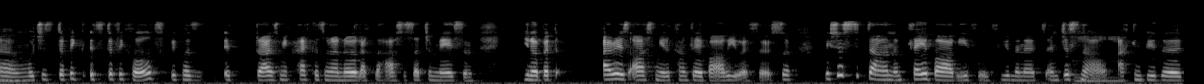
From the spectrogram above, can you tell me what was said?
Um, which is difficult. It's difficult because it drives me crackers when I know like the house is such a mess, and you know. But Aria's asked me to come play Barbie with her, so let's just sit down and play Barbie for a few minutes. And just now, I can do the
